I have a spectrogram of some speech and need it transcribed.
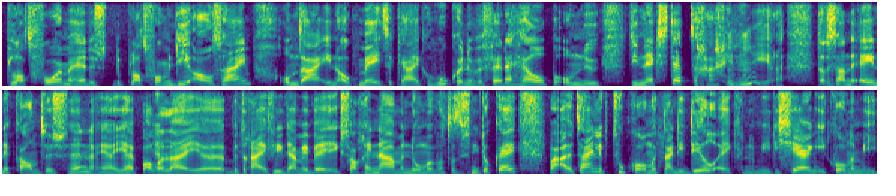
platformen, hè, dus de platformen die al zijn, om daarin ook mee te kijken hoe kunnen we verder helpen om nu die next step te gaan mhm. genereren. Dat is aan de ene kant dus, hè, nou ja, je hebt allerlei ja. uh, bedrijven die daarmee bezig. Ik zal geen namen noemen, want dat is niet oké. maar uiteindelijk toekomend naar die deeleconomie, die sharing economy.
